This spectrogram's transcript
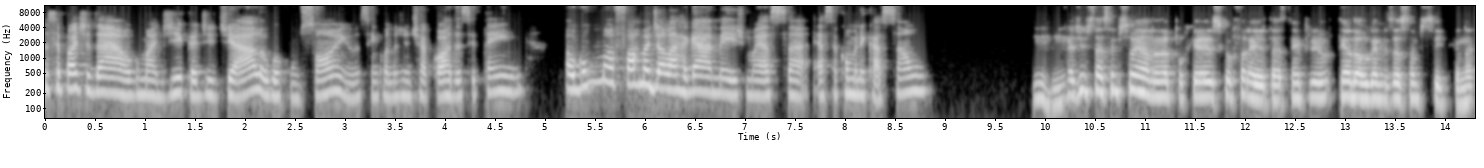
Você pode dar alguma dica de diálogo com sonho, assim, quando a gente acorda, se tem alguma forma de alargar mesmo essa, essa comunicação? Uhum. A gente está sempre sonhando, né? Porque é isso que eu falei, está sempre tendo a organização psíquica, né?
